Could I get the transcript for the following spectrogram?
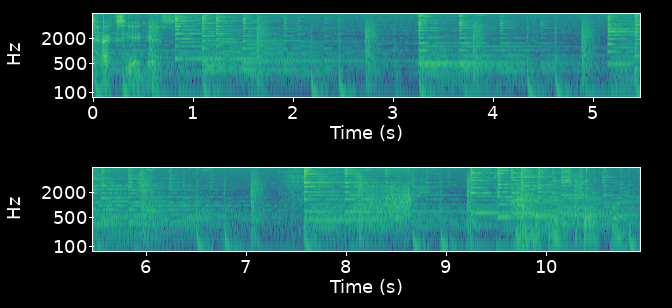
taxi, I guess. Wow, look at this billboard.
